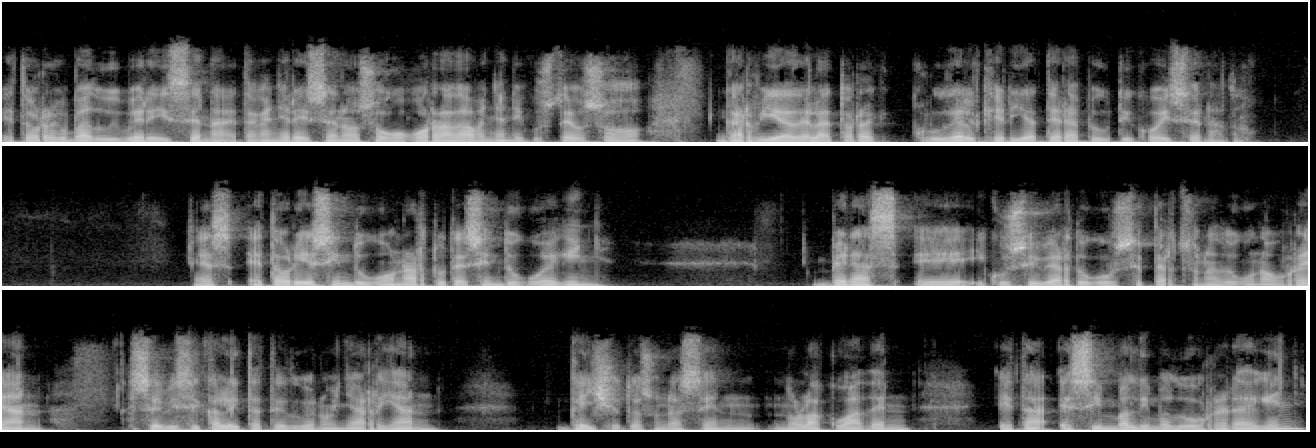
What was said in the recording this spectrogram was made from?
Eta horrek badu bere izena, eta gainera izena oso gogorra da, baina nik uste oso garbia dela, eta horrek krudelkeria terapeutikoa izena du. Ez? Eta hori ezin dugu, onartu eta ezin dugu egin. Beraz, e, ikusi behar dugu ze pertsona dugun aurrean, ze bizikalitate duen oinarrian, gaixotasuna zen nolakoa den, eta ezin baldin badu aurrera egin,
